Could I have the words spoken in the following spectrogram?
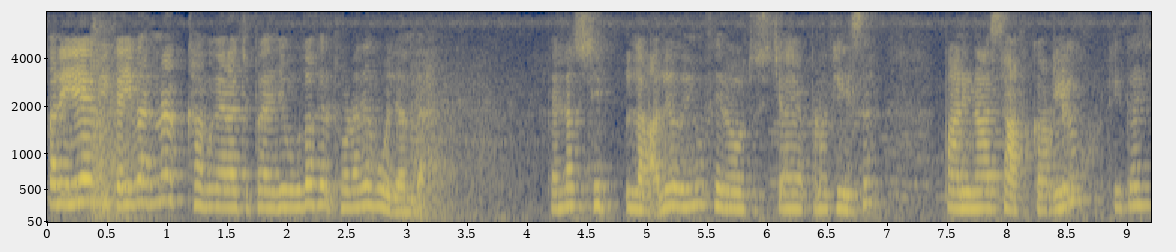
ਪਰ ਇਹ ਹੈ ਵੀ ਕਈ ਵਾਰ ਨਾ ਅੱਖਾਂ ਵਗੈਰਾ ਚ ਪੈ ਜਾਊ ਉਹਦਾ ਫਿਰ ਥੋੜਾ ਜਿਹਾ ਹੋ ਜਾਂਦਾ ਪਹਿਲਾਂ ਤੁਸੀਂ ਲਾ ਲਿਓ ਇਹਨੂੰ, ਫਿਰ ਉਹ ਤੁਸੀਂ ਚਾਹੇ ਆਪਣਾ ਫੇਸ ਪਾਣੀ ਨਾਲ ਸਾਫ਼ ਕਰ ਲਿਓ, ਠੀਕ ਹੈ ਜੀ?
